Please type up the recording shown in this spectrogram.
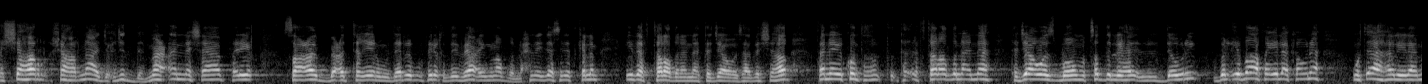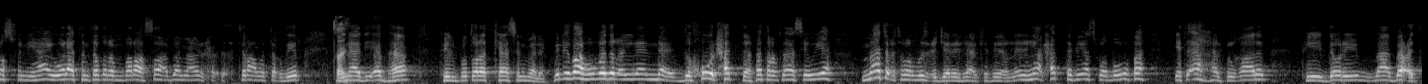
الشهر شهر ناجح جدا. مع أن شاب فريق صعب بعد تغيير المدرب وفريق دفاعي منظم. إحنا جالسين نتكلم إذا افترضنا أنه تجاوز هذا الشهر فإنه يكون افترضنا أنه تجاوز وهو متصدر للدوري بالإضافة إلى كونه متأهل إلى نصف النهائي ولا تنتظر مباراة صعبة مع الاحترام والتقدير طيب. لنادي أبها في البطولة كأس الملك. بالإضافة بدر إلى أن دخول حتى فترة الآسيوية ما تعتبر مزعجة للهلال كثيرا لأن الهلال حتى في اسوء ظروفه يتأهل في الغالب في دوري ما بعد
